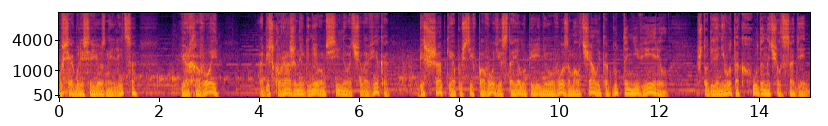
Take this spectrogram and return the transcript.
У всех были серьезные лица. Верховой, обескураженный гневом сильного человека, без шапки, опустив поводья, стоял у переднего воза, молчал и как будто не верил, что для него так худо начался день.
